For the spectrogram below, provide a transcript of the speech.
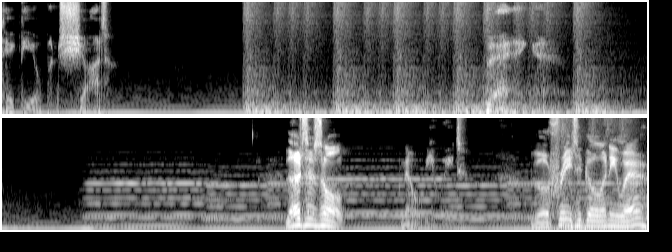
Take the open shot. Bang. That is all. Now we wait. You're free to go anywhere.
